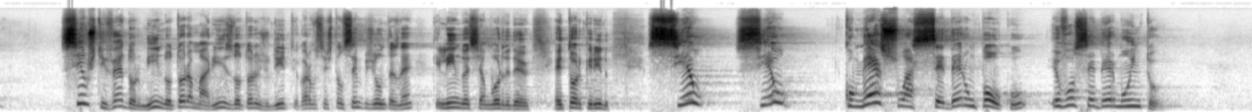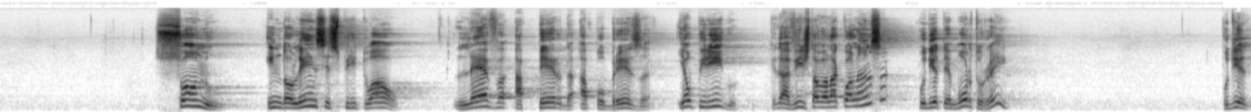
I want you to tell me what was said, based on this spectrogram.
se eu estiver dormindo, doutora Marisa, doutora Judite, agora vocês estão sempre juntas, né? Que lindo esse amor de Deus. Heitor querido, se eu se eu começo a ceder um pouco, eu vou ceder muito. Sono, indolência espiritual, leva à perda, à pobreza e ao perigo. Que Davi estava lá com a lança, podia ter morto o rei, podia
